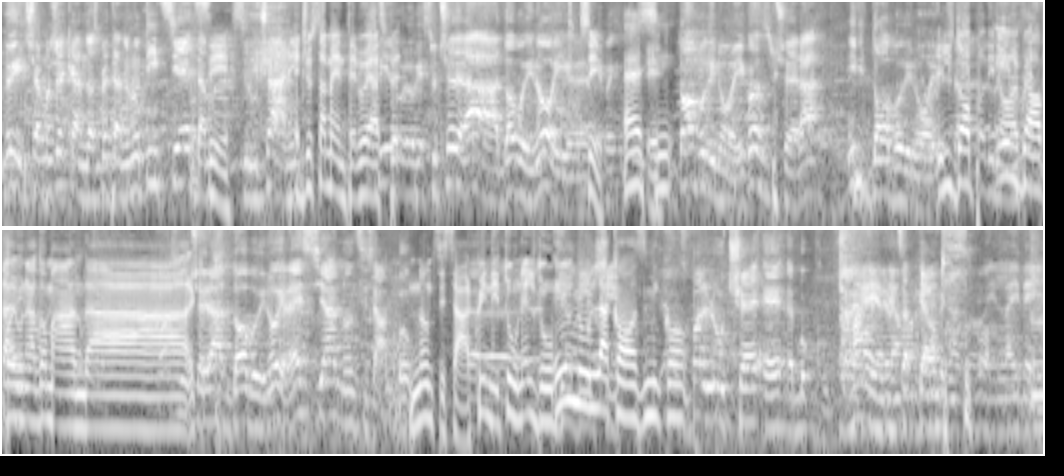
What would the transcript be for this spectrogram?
noi stiamo cercando, aspettando notizie da Sì. Max Luciani. E giustamente voi capire aspettate. quello che succederà dopo di noi. Sì. Eh sì. Dopo di noi, cosa succederà? Il dopo di noi. Il Cioè, dopo di noi, Il questa dopo è di una noi. domanda. Succederà dopo di noi, Alessia? Non si sa. Boh. Non si sa, quindi tu nel dubbio. Il nulla dici- cosmico. Spallucce e Boccuccia. Eh, non abbiamo sappiamo organizzato il live aid.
